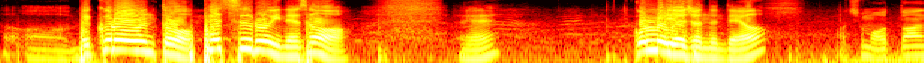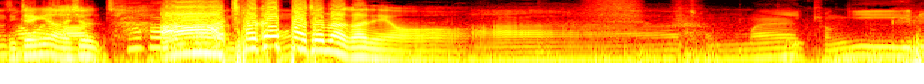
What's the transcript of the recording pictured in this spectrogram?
어, 매끄러운 또 패스로 인해서 네, 골로 이어졌는데요. 아, 지금 어떠한 굉장히 상황 아쉬운 아, 차가 아. 차가 빠져나가네요. 아 정말 아 경기를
